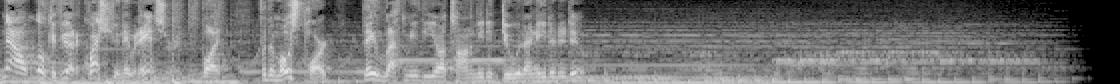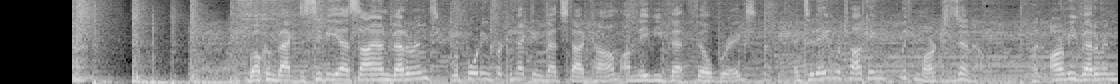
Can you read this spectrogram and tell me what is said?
Now, look, if you had a question, they would answer it. But for the most part, they left me the autonomy to do what I needed to do. Welcome back to CBS Eye on Veterans, reporting for ConnectingVets.com. I'm Navy vet Phil Briggs, and today we're talking with Mark Zinno, an Army veteran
